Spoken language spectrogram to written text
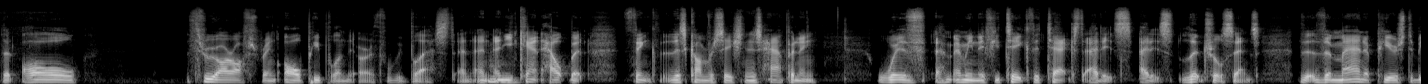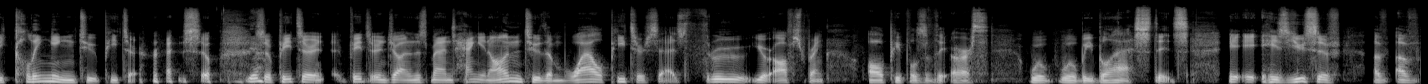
that all through our offspring all people on the earth will be blessed and and, mm. and you can't help but think that this conversation is happening with um, I mean if you take the text at its at its literal sense the, the man appears to be clinging to Peter right so yeah. so Peter Peter and John and this man's hanging on to them while Peter says through your offspring all peoples of the earth will will be blessed it's it, it, his use of of, of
